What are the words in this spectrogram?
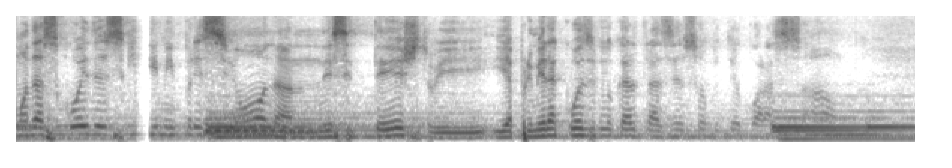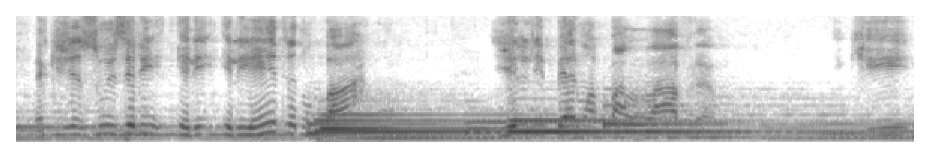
Uma das coisas que me impressiona nesse texto, e, e, a primeira coisa que eu quero trazer sobre o teu coração, é que Jesus ele, ele, ele entra no barco e ele libera uma palavra em que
